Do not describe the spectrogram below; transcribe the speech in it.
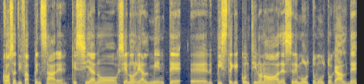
cosa ti fa pensare? Che siano, siano realmente eh, piste che continuano ad essere molto molto calde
